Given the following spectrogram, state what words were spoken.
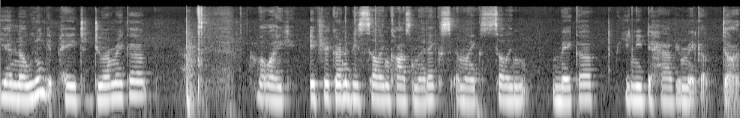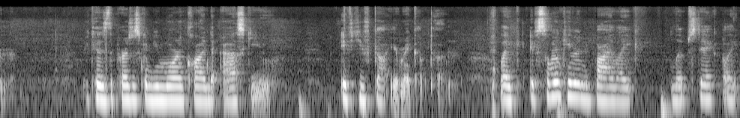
Yeah, no, we don't get paid to do our makeup. But like if you're gonna be selling cosmetics and like selling makeup, you need to have your makeup done. Because the person's gonna be more inclined to ask you if you've got your makeup done. Like if someone came in to buy like lipstick like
